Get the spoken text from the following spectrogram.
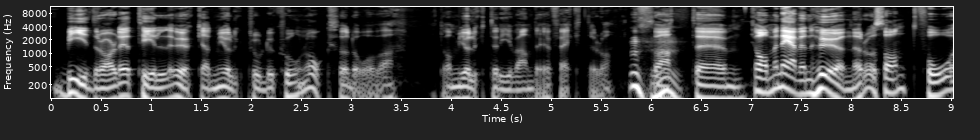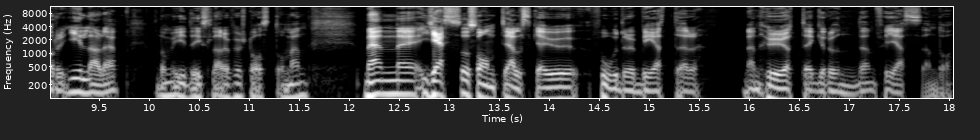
bidrar det till ökad mjölkproduktion också då. va. Har mjölkdrivande effekter då. Så att, eh, ja men även hönor och sånt, får gillar det. De är idisslare förstås då. Men, men eh, gäss och sånt älskar ju foderbeter. Men höet är grunden för gässen då.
